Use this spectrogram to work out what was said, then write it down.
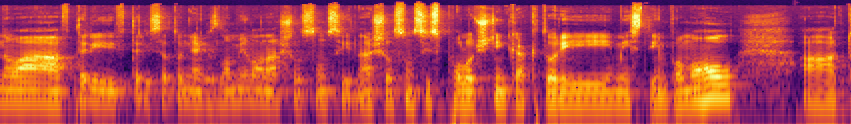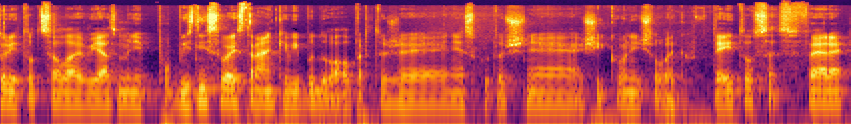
No a vtedy, vtedy sa to nejak zlomilo, našiel som, si, našiel som si spoločníka, ktorý mi s tým pomohol a ktorý to celé viac menej po biznisovej stránke vybudoval, pretože je neskutočne šikovný človek v tejto sfére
